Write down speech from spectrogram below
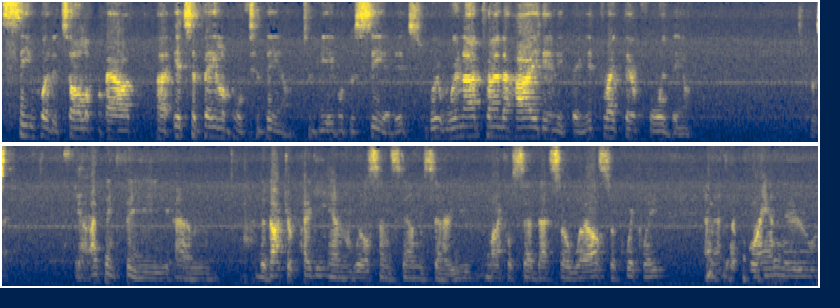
see what it's all about. uh, it's available to them to be able to see it. It's we're, we're not trying to hide anything. It's right there for them. Yeah, I think the um, the Dr. Peggy M. Wilson STEM Center. You, Michael, said that so well, so quickly, a brand new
